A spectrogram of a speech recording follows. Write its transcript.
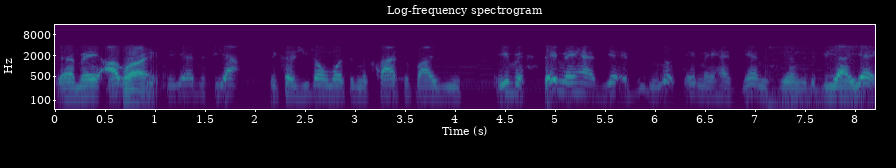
Yeah, you know I mean, I would Right. the out because you don't want them to classify you. Even they may have, if you look, they may have Yamasee under the BIA.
